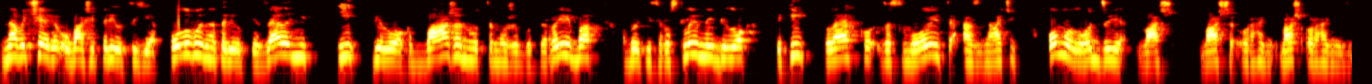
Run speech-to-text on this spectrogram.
На вечері у вашій тарілці є половина тарілки зелені і білок. Бажано це може бути риба або якийсь рослинний білок, який легко засвоюється, а значить омолоджує ваш, ваше органі- ваш організм.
